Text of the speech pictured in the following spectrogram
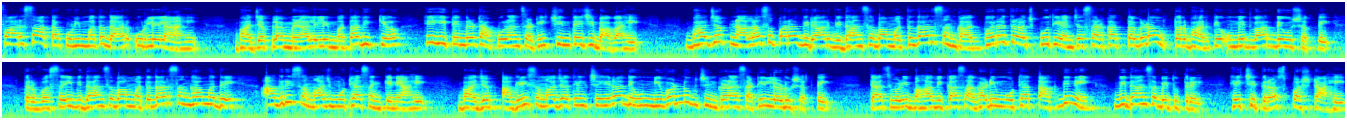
फारसा आता कुणी मतदार उरलेला नाही. भाजपला मिळालेले मताधिक्य हे हितेंद्र ठाकूरांसाठी चिंतेची बाब आहे. भाजप नालासोपारा विरार विधानसभा मतदारसंघात भरत राजपूत यांच्यासारखा तगडा उत्तर भारतीय उमेदवार देऊ शकते. तर वसई विधानसभा मतदारसंघामध्ये आगरी समाज मोठ्या संख्येने आहे. भाजप आगरी समाजातील चेहरा देऊन निवडणूक जिंकण्यासाठी लढू शकते. त्याचवेळी महाविकास आघाडी मोठ्या ताकदीने विधानसभेत उतरेल हे चित्र स्पष्ट आहे.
